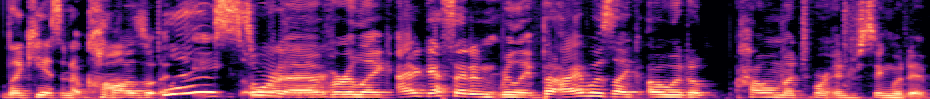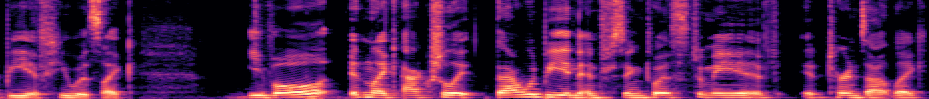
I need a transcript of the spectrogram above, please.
like he has an accomplice, sort or- of, or like I guess I didn't really, but I was like, oh, it'll, how much more interesting would it be if he was like evil and like actually that would be an interesting twist to me if it turns out like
